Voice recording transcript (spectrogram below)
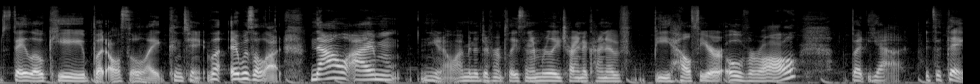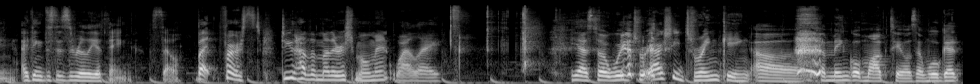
stay low key, but also like continue. It was a lot. Now I'm, you know, I'm in a different place and I'm really trying to kind of be healthier overall. But yeah, it's a thing. I think this is really a thing. So, but first, do you have a motherish moment while I? Yeah, so we're dr- actually drinking uh, the Mingle mocktails, and we'll get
